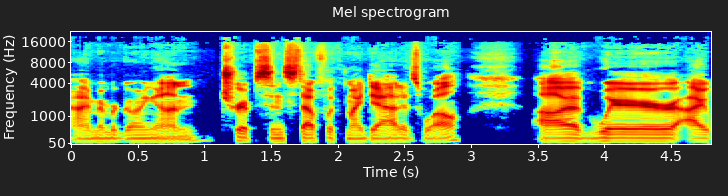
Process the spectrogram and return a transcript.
I remember going on trips and stuff with my dad as well, uh, where I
